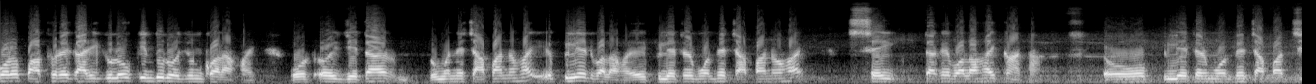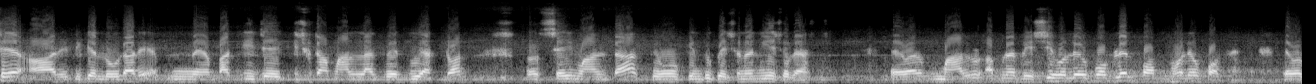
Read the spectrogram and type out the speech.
বড় পাথরের গাড়িগুলোও কিন্তু ওজন করা হয়। ওই যেটা মানে চাপানো হয় প্লেট বলা হয়। ওই প্লেটের মধ্যে চাপানো হয়, সেইটাকে বলা হয় কাঁটা। তো প্লেটের মধ্যে চাপাচ্ছে, আর এদিকে লোডারে বাকি যে কিছুটা মাল লাগবে দু এক টন সেই মালটা কিন্তু পেছনে নিয়ে চলে আসছে। এবার মাল আপনার বেশি হলেও প্রবলেম কম হলেও প্রবলেম এবার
